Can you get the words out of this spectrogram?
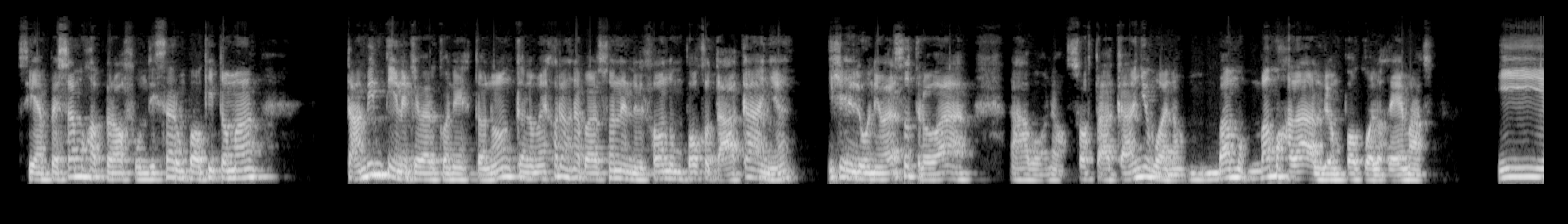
si empezamos a profundizar un poquito más, también tiene que ver con esto, ¿no? Que a lo mejor es una persona en el fondo un poco tacaña y el universo te lo va, ah, bueno, sos tacaño, bueno, vamos, vamos a darle un poco a los demás. Y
